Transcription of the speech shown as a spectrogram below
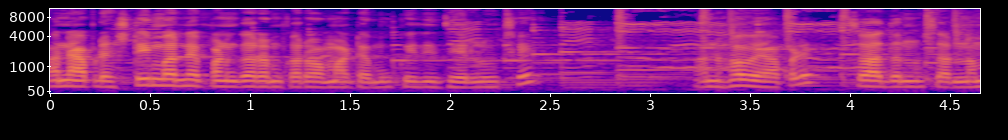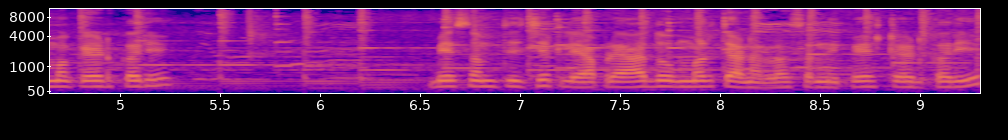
અને આપણે સ્ટીમરને પણ ગરમ કરવા માટે મૂકી દીધેલું છે. અને હવે આપણે સ્વાદ અનુસાર નમક એડ કરીએ. બે ચમચી જેટલી આપણે આદુ મરચાં અને લસણની પેસ્ટ એડ કરીએ.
